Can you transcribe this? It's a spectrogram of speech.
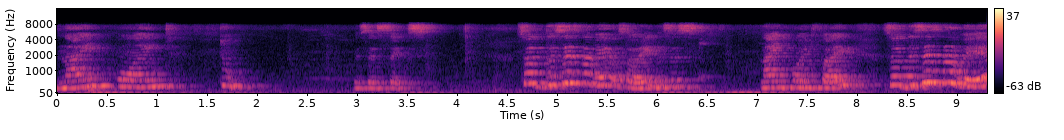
Nine point two. This is six. So this is the way. Sorry, this is nine point five. So this is the way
